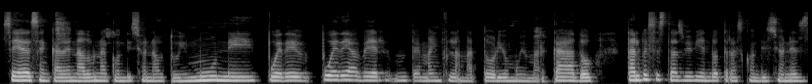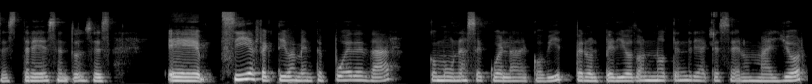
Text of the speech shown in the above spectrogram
se haya desencadenado una condición autoinmune. Puede, puede haber un tema inflamatorio muy marcado. Tal vez estás viviendo otras condiciones de estrés. Entonces, eh, sí, efectivamente puede dar como una secuela de COVID, pero el periodo no tendría que ser un mayor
